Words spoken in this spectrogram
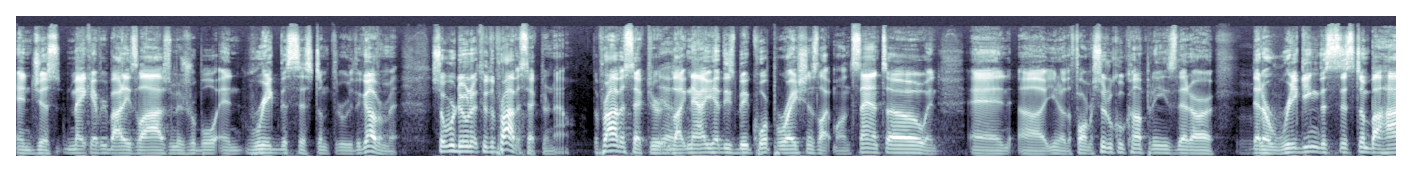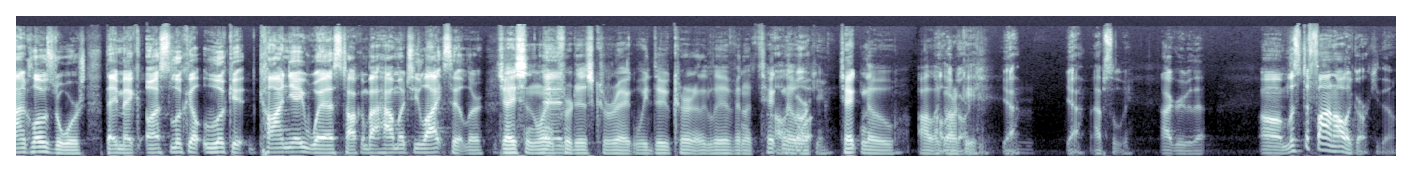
and just make everybody's lives miserable and rig the system through the government. So we're doing it through the private sector now. The private sector, Yeah. like now, you have these big corporations like Monsanto and and uh, you know the pharmaceutical companies that are that are rigging the system behind closed doors. They make us look at look at Kanye West talking about how much he likes Hitler. Jason Langford is correct. We do currently live in a techno Oligarchy. techno oligarchy. Oligarchy. Yeah, yeah, absolutely. I agree with that. Um, let's define oligarchy though.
